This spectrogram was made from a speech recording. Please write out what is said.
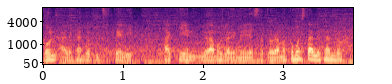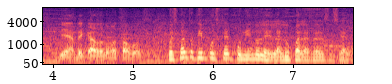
con Alejandro Pizzitelli, a quien le damos la bienvenida a este programa. ¿Cómo está Alejandro? Bien, Ricardo, ¿cómo estás vos? Pues ¿cuánto tiempo usted poniéndole la lupa a las redes sociales?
